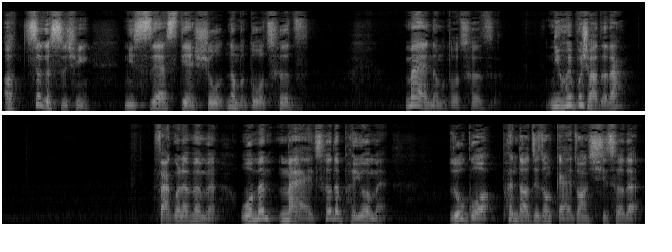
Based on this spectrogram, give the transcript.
哦，这个事情你 4S 店修那么多车子，卖那么多车子，你会不晓得的？反过来问问我们买车的朋友们，如果碰到这种改装汽车的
